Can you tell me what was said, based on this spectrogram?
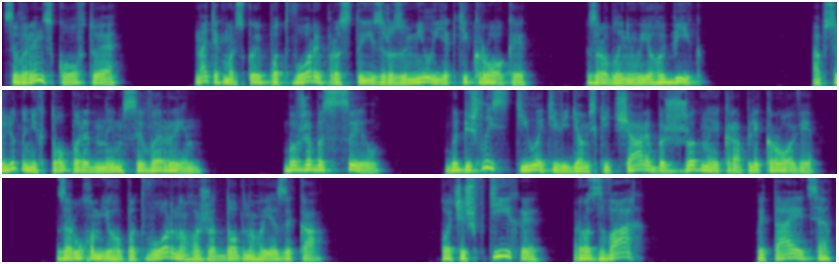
Северин сковтує. Натяк морської потвори простий і зрозумілий, як ті кроки, зроблені у його бік. Абсолютно ніхто перед ним Северин, бо вже без сил, би пішли з тіла ті відьомські чари без жодної краплі крові, за рухом його потворного жадобного язика. Хочеш втіхи, розваг? Питається,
